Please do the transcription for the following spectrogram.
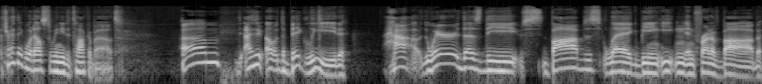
I'm trying to think what else do we need to talk about. Um, I think oh the big lead. How where does the Bob's leg being eaten in front of Bob,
